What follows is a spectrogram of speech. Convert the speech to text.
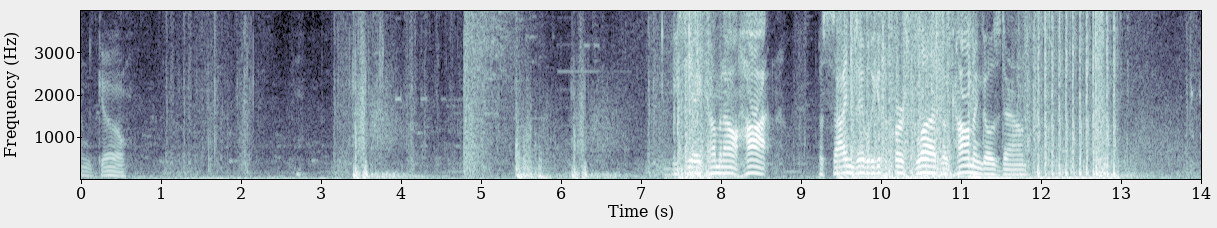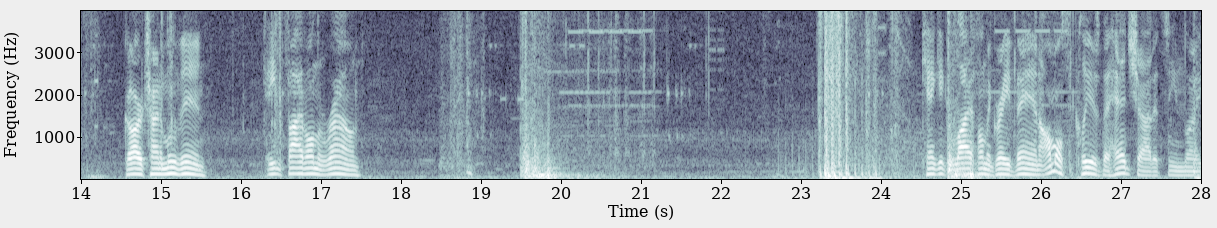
There we go. ECA coming out hot. Poseidon's able to get the first blood, but Common goes down. Gar trying to move in. 8 and 5 on the round. Can't get Goliath on the gray van. Almost clears the headshot, it seemed like.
